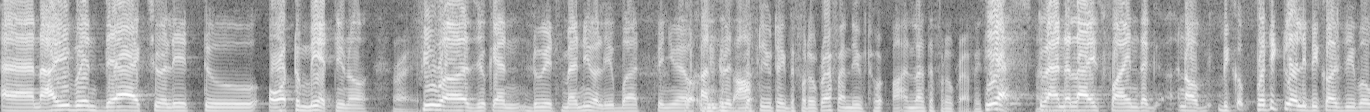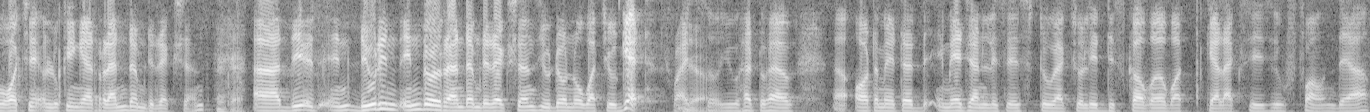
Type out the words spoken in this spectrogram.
and I went there actually to automate, you know, Right. few hours you can do it manually, but when you have so this hundreds after you take the photograph and you've to analyze the photograph. Is it? Yes, to analyze, find the now, beca- particularly because we were watching, looking at random directions. Okay. Uh, the, in, during in the random directions, you don't know what you get, right? Yeah. So you had to have uh, automated image analysis to actually discover what galaxies you found there.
